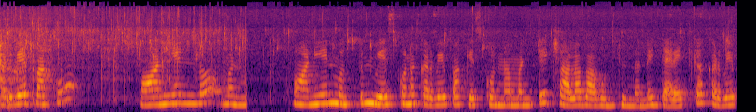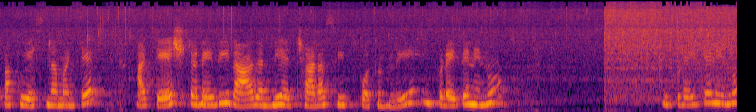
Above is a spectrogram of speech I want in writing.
కరివేపాకు ఆనియన్లో మనం ఆనియన్ మొత్తం వేసుకున్న కరివేపాకు వేసుకున్నామంటే చాలా బాగుంటుందండి. డైరెక్ట్గా కరివేపాకు వేసినామంటే ఆ టేస్ట్ అనేది రాదండి. అది చాలా సీపిపోతుంది ఇప్పుడైతే నేను ఇప్పుడైతే నేను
